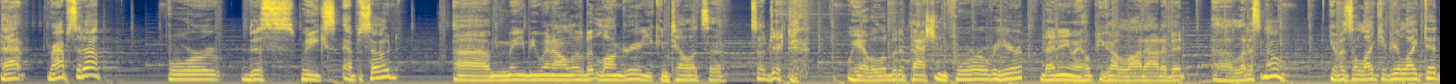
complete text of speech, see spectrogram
That wraps it up for this week's episode. Uh, maybe went on a little bit longer. You can tell it's a subject we have a little bit of passion for over here. But anyway, hope you got a lot out of it. Uh, let us know. Give us a like if you liked it.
